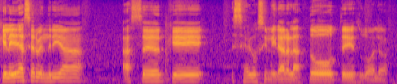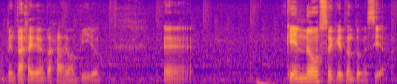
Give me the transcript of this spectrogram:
Que la idea de hacer vendría a hacer que sea algo similar a las dotes o a las ventajas y desventajas de vampiro. Eh, que no sé qué tanto me cierra.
